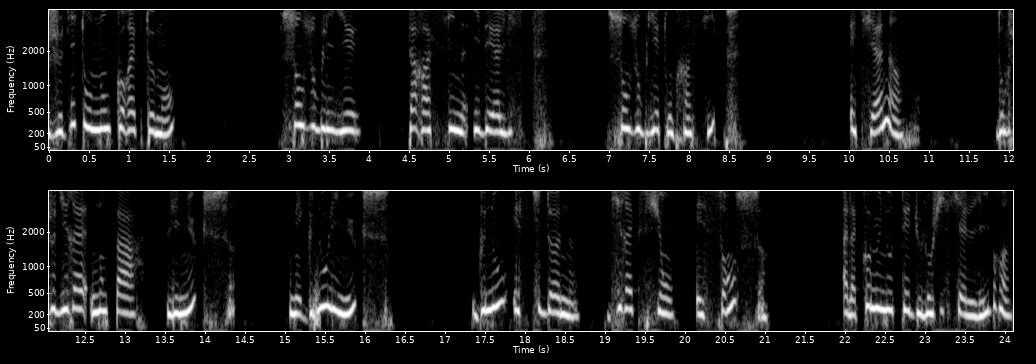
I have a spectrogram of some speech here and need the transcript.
je dis ton nom correctement, sans oublier ta racine idéaliste, sans oublier ton principe. Étienne, donc je dirais non pas Linux, mais GNU Linux. GNU est ce qui donne direction et sens à la communauté du logiciel libre.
